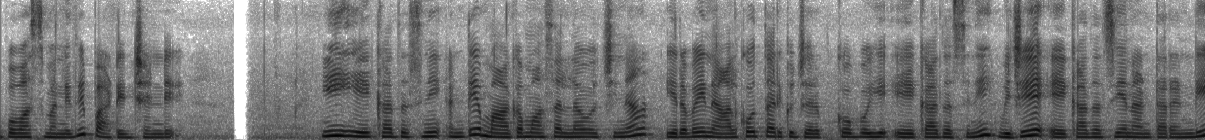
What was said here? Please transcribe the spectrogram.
ఉపవాసం అనేది పాటించండి. ఈ ఏకాదశిని అంటే మాఘమాసంలో వచ్చిన ఇరవై నాలుగో తారీఖు జరుపుకోబోయే ఏకాదశిని విజయ ఏకాదశి అని అంటారండి.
